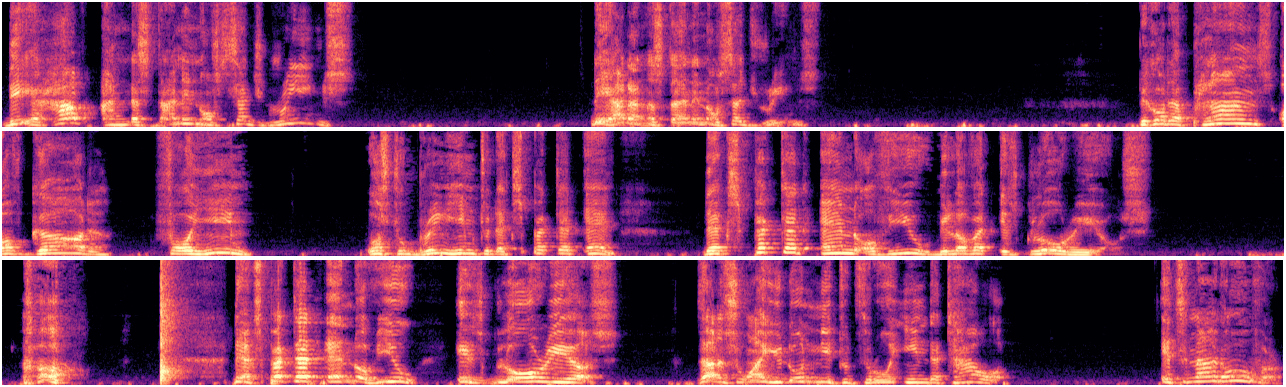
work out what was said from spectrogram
they have understanding of such dreams. They had understanding of such dreams. Because the plans of God for him was to bring him to the expected end. The expected end of you, beloved, is glorious. The expected end of you is glorious. That is why you don't need to throw in the towel. It's not over.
